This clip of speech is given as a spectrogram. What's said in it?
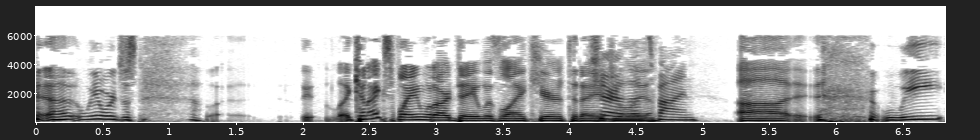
we were just. Can I explain what our day was like here today, sure, Julia? Sure, that's fine. Uh, we,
